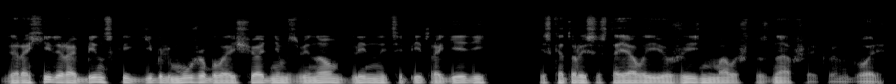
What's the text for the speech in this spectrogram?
Для Рахили Рабинской гибель мужа была еще одним звеном в длинной цепи трагедий, из которой состояла ее жизнь, мало что знавшая, кроме горя.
